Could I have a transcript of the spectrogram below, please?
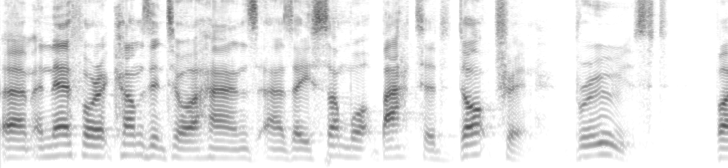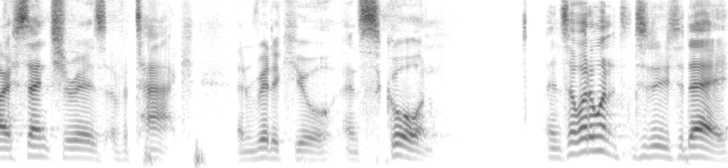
Um, and therefore, it comes into our hands as a somewhat battered doctrine, bruised by centuries of attack and ridicule and scorn. And so, what I wanted to do today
